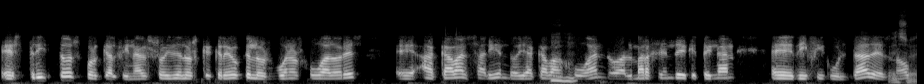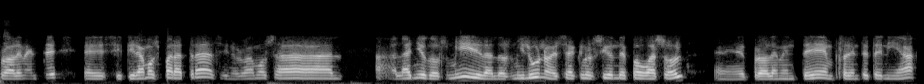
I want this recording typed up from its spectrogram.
estrictos, porque al final soy de los que creo que los buenos jugadores eh, acaban saliendo y acaban jugando, al margen de que tengan eh, dificultades, ¿no? Probablemente eh, si tiramos para atrás y nos vamos al al año 2000, al 2001, esa eclosión de Pau Gasol, eh, probablemente enfrente tenía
